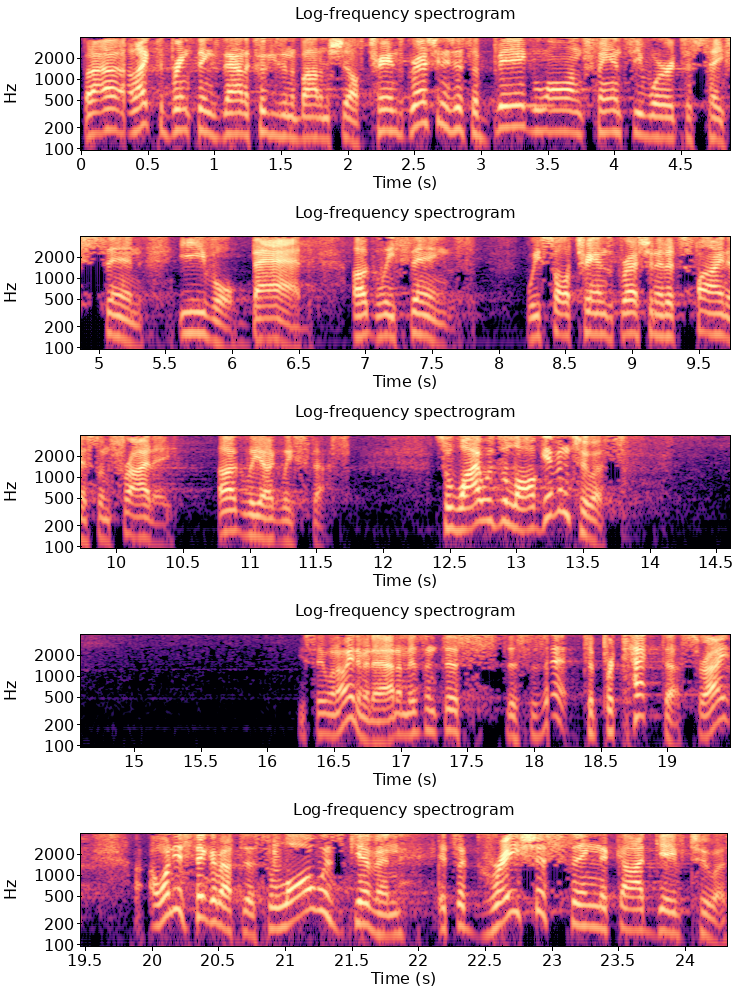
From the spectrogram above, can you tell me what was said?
But I, I like to bring things down to cookies on the bottom shelf. Transgression is just a big, long, fancy word to say sin, evil, bad, ugly things. We saw transgression at its finest on Friday. Ugly, ugly stuff. So, why was the law given to us? You say, well, wait a minute, Adam, isn't this, this is it, to protect us, right? I want you to think about this. The law was given, it's a gracious thing that God gave to us.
